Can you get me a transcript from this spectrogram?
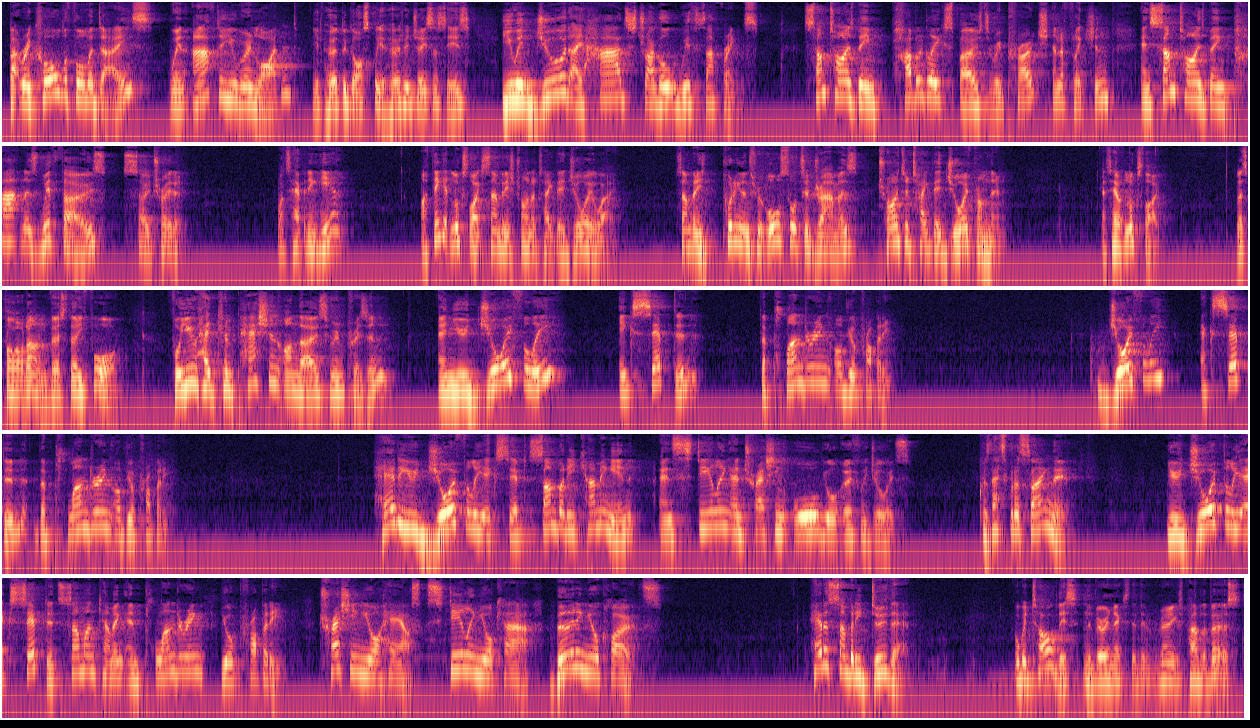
But recall the former days when, after you were enlightened, you've heard the gospel, you've heard who Jesus is, you endured a hard struggle with sufferings, sometimes being publicly exposed to reproach and affliction, and sometimes being partners with those so treated. What's happening here? I think it looks like somebody's trying to take their joy away. Somebody's putting them through all sorts of dramas, trying to take their joy from them. That's how it looks like. Let's follow it on. Verse 34 For you had compassion on those who are in prison, and you joyfully accepted the plundering of your property. Joyfully accepted the plundering of your property. How do you joyfully accept somebody coming in and stealing and trashing all your earthly joys? Because that's what it's saying there. You joyfully accepted someone coming and plundering your property, trashing your house, stealing your car, burning your clothes. How does somebody do that? Well, we're told this in the very next, the very next part of the verse.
